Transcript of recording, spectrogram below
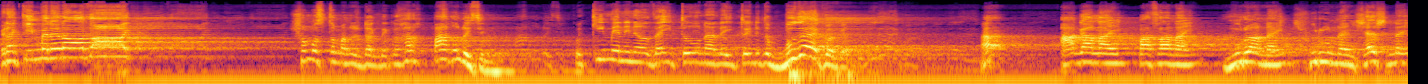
এটা কি মেনে নেওয়া যায়? সমস্ত মানুষ ডাক দেখো হ্যাঁ পাগল হয়েছে কই কি মেনে নেওয়া যাইতো না যাইতো এটা তো বুঝায় কবে? হ্যাঁ? আগা নাই, পাছা নাই মুরা নাই, শুরু নাই, শেষ নাই।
